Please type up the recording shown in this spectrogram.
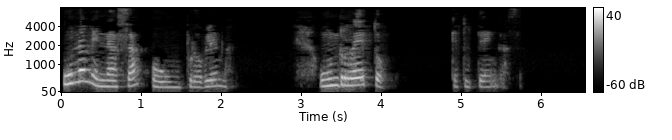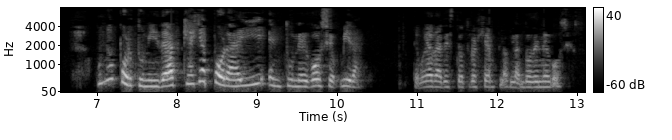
una amenaza o un problema, un reto que tú tengas, una oportunidad que haya por ahí en tu negocio. Mira, te voy a dar este otro ejemplo hablando de negocios.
